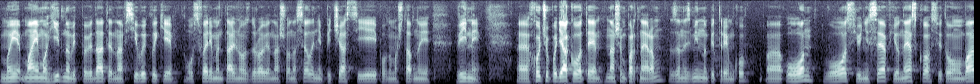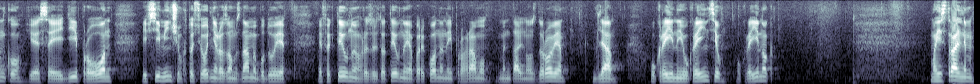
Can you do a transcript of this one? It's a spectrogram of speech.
ми маємо гідно відповідати на всі виклики у сфері ментального здоров'я нашого населення під час цієї повномасштабної війни. Е, Хочу подякувати нашим партнерам за незмінну підтримку Е, ООН, ВООЗ, ЮНІСЕФ, ЮНЕСКО, Світовому банку, USAID, ПРООН і всім іншим, хто сьогодні разом з нами будує ефективну, результативну, я переконаний, програму ментального здоров'я для України і українців, українок. Магістральним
